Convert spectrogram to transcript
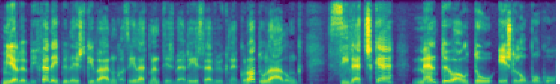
Mielőbbi felépülést kívánunk az életmentésben részvevőknek. Gratulálunk! Szívecske, mentőautó és lobogó.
